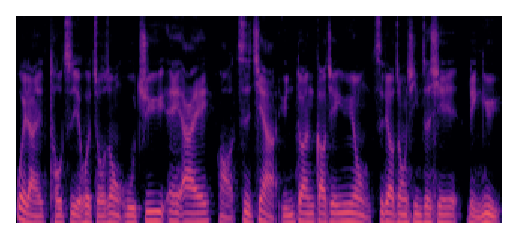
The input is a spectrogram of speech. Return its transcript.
未来投资也会着重五 G、AI 哦、自驾、云端、高阶应用、资料中心这些领域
